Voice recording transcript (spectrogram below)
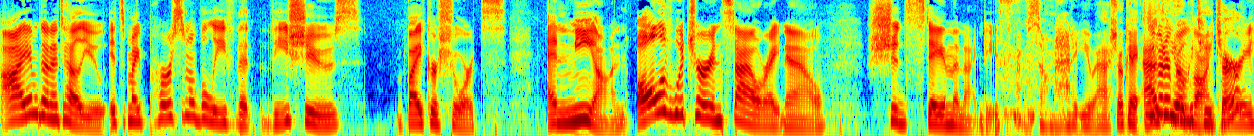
I am going to tell you, it's my personal belief that these shoes, biker shorts, and neon, all of which are in style right now, should stay in the 90s. I'm so mad at you, Ash. Okay, as a yoga teacher.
